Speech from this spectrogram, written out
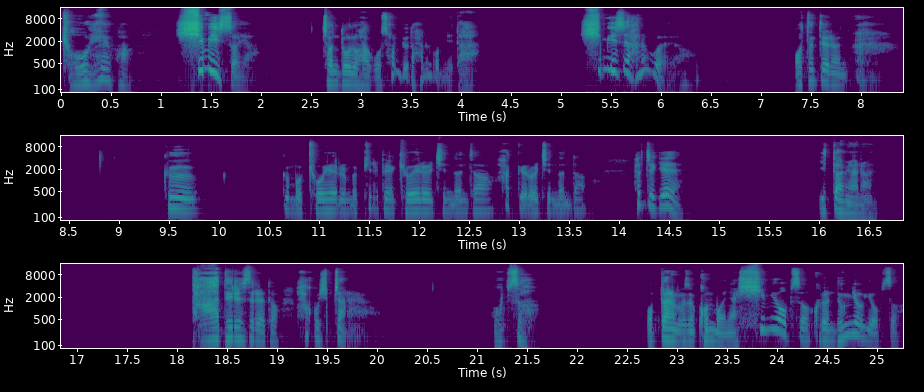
교회화 힘이 있어야 전도도 하고 선교도 하는 겁니다. 힘이 있어야 하는 거예요. 어떤 때는 그 그 뭐 교회를 뭐 필리핀 교회를 짓는다, 학교를 짓는다 할 적에 있다면은 다 들여서라도 하고 싶잖아요. 없어. 없다는 것은 곧 뭐냐? 힘이 없어. 그런 능력이 없어.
